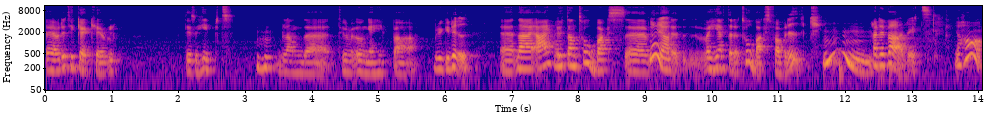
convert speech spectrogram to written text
eh, och det tycker jag är kul, det är så hippt Mhm. bland eh, till och med unga hippa Bryggeri. Eh, nej, nej, utan tobaks... Eh, Ja, ja. eh, vad heter det? Tobaksfabrik. Mm. Har det varit? Jaha.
